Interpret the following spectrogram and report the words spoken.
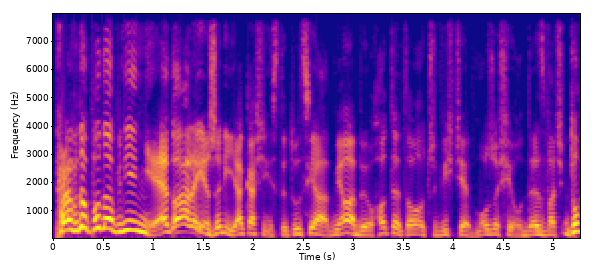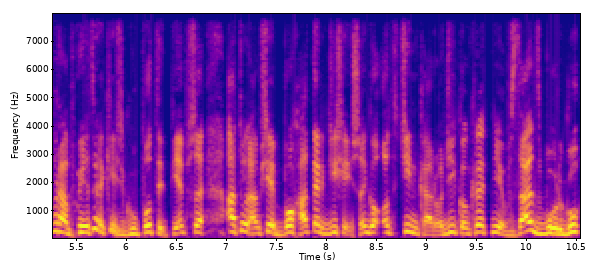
Prawdopodobnie nie, no ale jeżeli jakaś instytucja miałaby ochotę, to oczywiście może się odezwać. Dobra, bo ja tu jakieś głupoty pieprzę, a tu nam się bohater dzisiejszego odcinka rodzi, konkretnie w Salzburgu.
